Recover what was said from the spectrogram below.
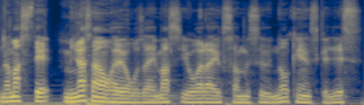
ナマステ。皆さんおはようございます。ヨガライフサムスーンのケンスケです。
